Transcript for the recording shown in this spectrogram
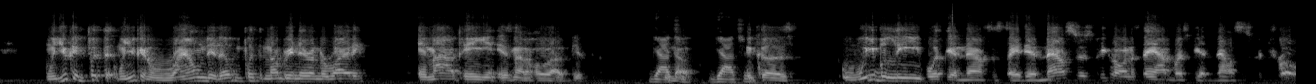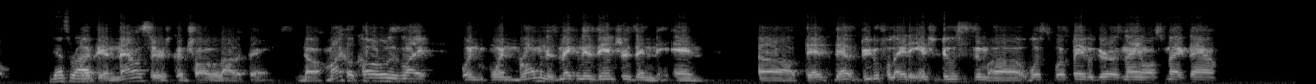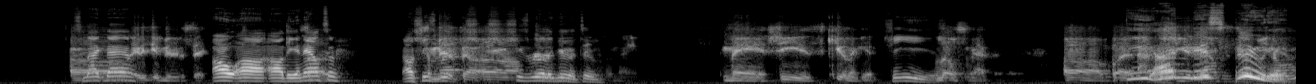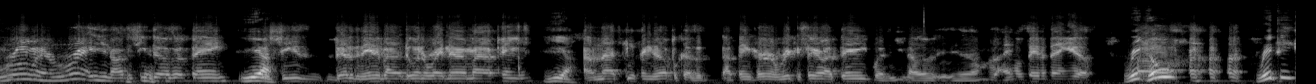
when you can put the when you can round it up and put the number in there in the writing. In my opinion, it's not a whole lot of difference. Gotcha. You know? Gotcha. Because we believe what the announcers say. The announcers, people don't understand how much the announcers control. That's right. But the announcers control a lot of things. You know, Michael Cole is like when when Roman is making his entrance and and uh, that that beautiful lady introduces him. Uh, what's what's baby girl's name on SmackDown? SmackDown. Uh, oh, uh, uh, the announcer. Sorry. Oh, she's Samantha, re- uh, she's really good too. Man, she is killing it. She is. Love Samantha. Uh, but the undisputed. You know, you know, she does her thing. Yeah, she's better than anybody doing it right now, in my opinion. Yeah, I'm not keeping it up because I think her and Ricky share our thing, but you know, I ain't gonna say anything else. Rick who? Uh, Ricky?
